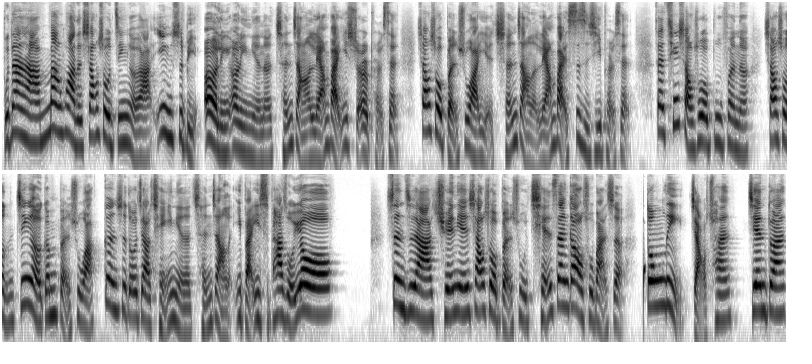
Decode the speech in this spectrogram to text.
不但啊，漫画的销售金额啊，硬是比二零二零年呢成长了两百一十二 percent，销售本数啊也成长了两百四十七 percent。在轻小说的部分呢，销售的金额跟本数啊，更是都较前一年的成长了一百一十趴左右哦。甚至啊，全年销售本数前三高的出版社东立、角川、尖端，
